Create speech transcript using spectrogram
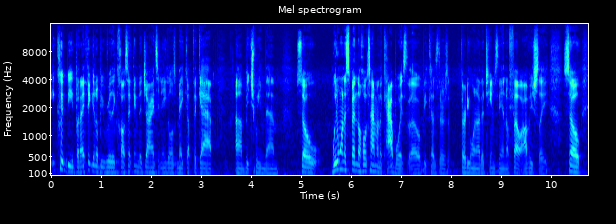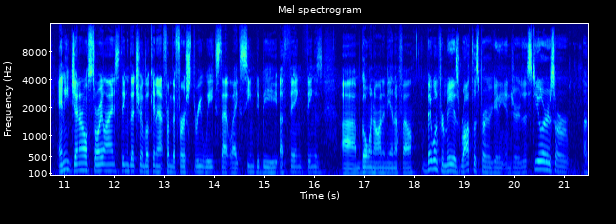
it could be, but I think it'll be really close. I think the Giants and Eagles make up the gap um, between them. So we don't want to spend the whole time on the Cowboys though, because there's 31 other teams in the NFL, obviously. So any general storylines, things that you're looking at from the first three weeks that like seem to be a thing, things um, going on in the NFL? A big one for me is Roethlisberger getting injured. The Steelers are a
